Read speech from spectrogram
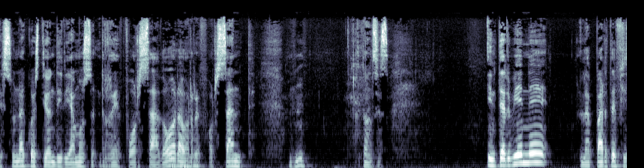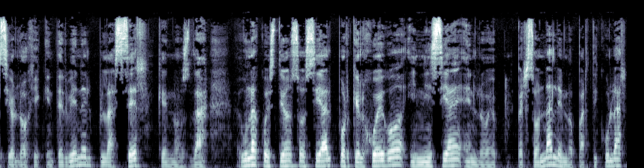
es una cuestión diríamos reforzadora o reforzante. Entonces, interviene la parte fisiológica, interviene el placer que nos da. Una cuestión social porque el juego inicia en lo personal, en lo particular,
